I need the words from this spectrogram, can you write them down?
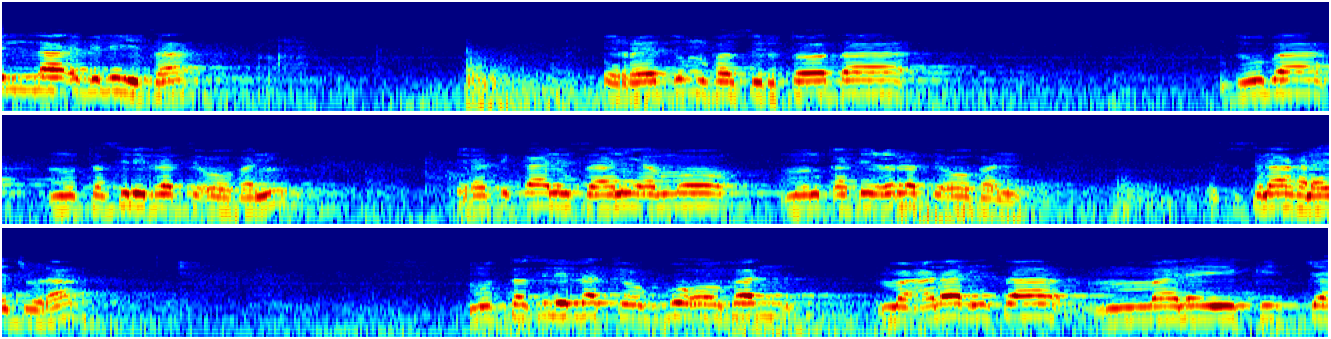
illaa ibliisa irra hedduu mufassirtoota duuba muttasil irratti oofanii. irratti kaan isaanii ammoo munqatii irratti oofan istisnaa kana jechuudha muttasil irratti hogguu oofan ma'anaan isaa maleeykicha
